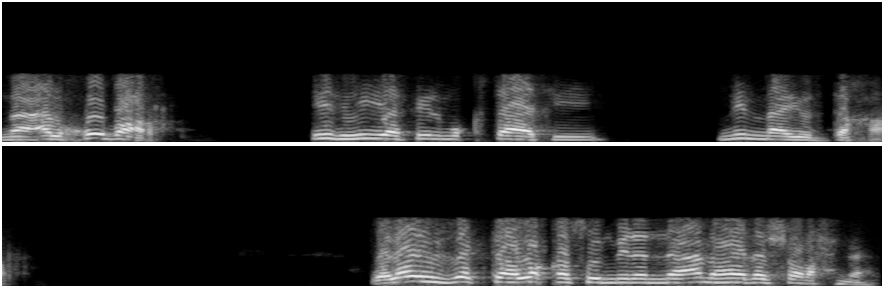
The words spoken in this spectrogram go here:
مع الخضر إذ هي في المقتات مما يدخر. ولا يزكى وقص من النعم هذا شرحناه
